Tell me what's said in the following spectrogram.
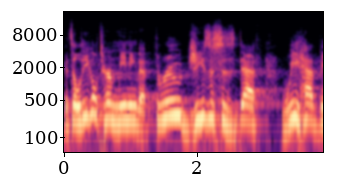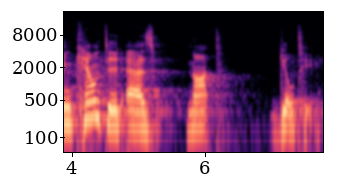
It's a legal term meaning that through Jesus' death, we have been counted as not guilty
